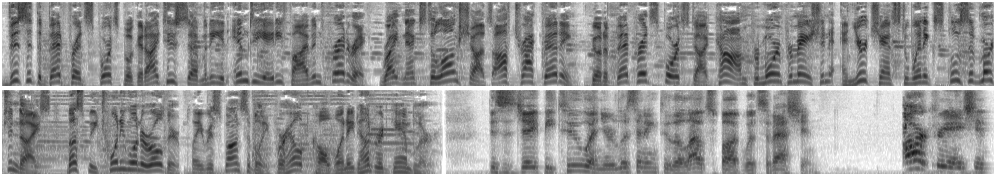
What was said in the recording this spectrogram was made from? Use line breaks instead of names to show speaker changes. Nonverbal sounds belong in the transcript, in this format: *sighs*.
Visit the Betfred Sportsbook at I 270 and MD 85 in Frederick, right next to Longshots off track betting. Go to BetfredSports.com for more information and your chance to win exclusive merchandise. Must be 21 or older. Play responsibly. For help, call 1 800 Gambler.
This is JP2, and you're listening to The Loud Spot with Sebastian.
Our creation.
